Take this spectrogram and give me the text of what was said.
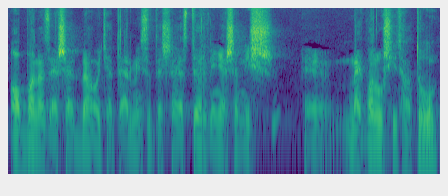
abban az esetben, hogyha természetesen ez törvényesen is megvalósítható.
